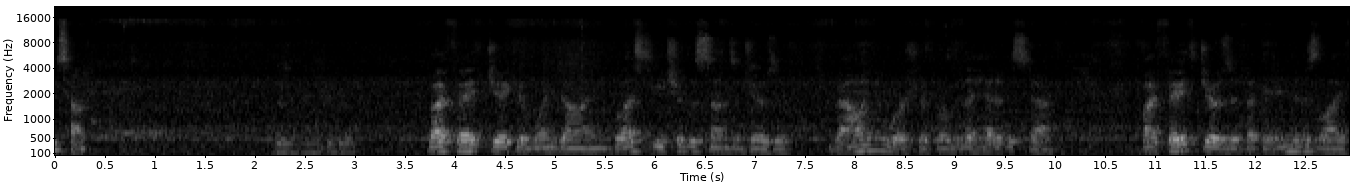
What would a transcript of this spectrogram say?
Esau. By faith, Jacob, when dying, blessed each of the sons of Joseph, bowing in worship over the head of his staff. By faith, Joseph, at the end of his life,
